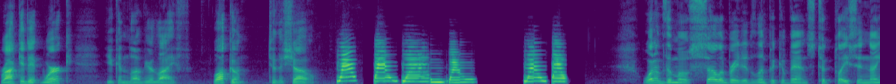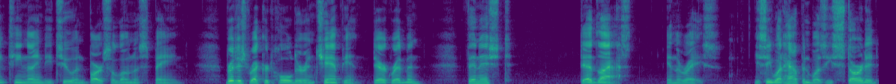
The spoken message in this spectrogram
rock it at work, you can love your life. Welcome to the show. One of the most celebrated Olympic events took place in 1992 in Barcelona, Spain. British record holder and champion Derek Redmond finished dead last in the race. You see, what happened was he started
